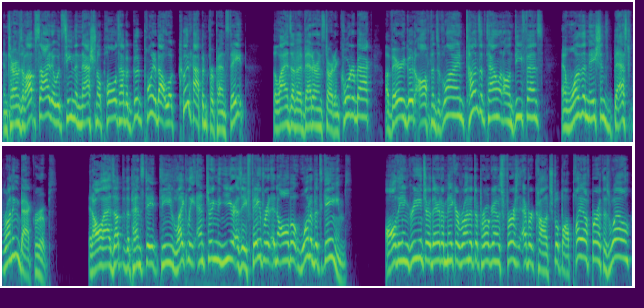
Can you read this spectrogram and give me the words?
In terms of upside, it would seem the national polls have a good point about what could happen for Penn State. The Lions have a veteran starting quarterback, a very good offensive line, tons of talent on defense, and one of the nation's best running back groups. It all adds up to the Penn State team likely entering the year as a favorite in all but one of its games. All the ingredients are there to make a run at the program's first ever college football playoff berth as well,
